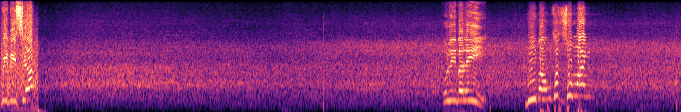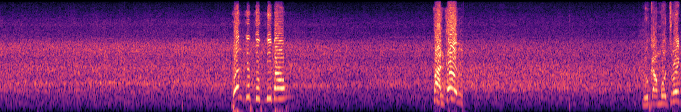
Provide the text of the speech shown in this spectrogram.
Vinicius. Koulibaly. Đi bóng rất sung anh vẫn tiếp tục đi bóng. Phản công. Luka Modric.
